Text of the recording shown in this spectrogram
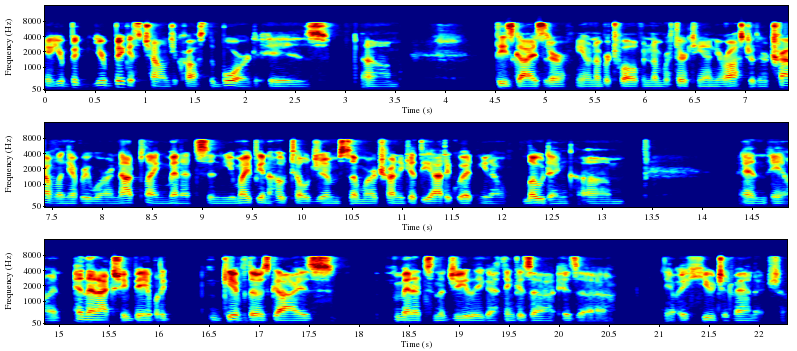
you know, your big your biggest challenge across the board is um, these guys that are you know number 12 and number 13 on your roster. They're traveling everywhere and not playing minutes, and you might be in a hotel gym somewhere trying to get the adequate you know loading. Um, and you know, and, and then actually be able to give those guys minutes in the G League, I think is a is a you know a huge advantage. So.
